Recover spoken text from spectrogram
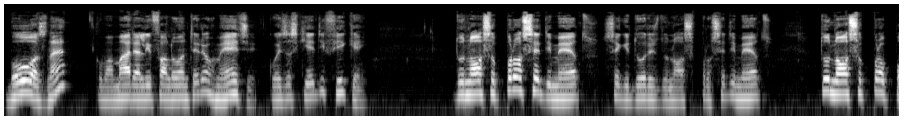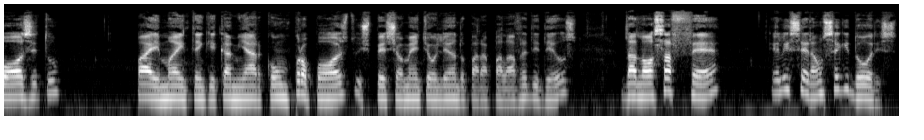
boas, né? Como a Maria ali falou anteriormente, coisas que edifiquem do nosso procedimento, seguidores do nosso procedimento, do nosso propósito. Pai e mãe têm que caminhar com um propósito, especialmente olhando para a palavra de Deus. Da nossa fé, eles serão seguidores.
